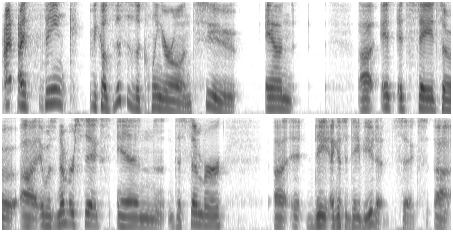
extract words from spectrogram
I, I think because this is a clinger on too, and uh, it it stayed. So uh, it was number six in December. Uh, it de- I guess it debuted at six uh,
